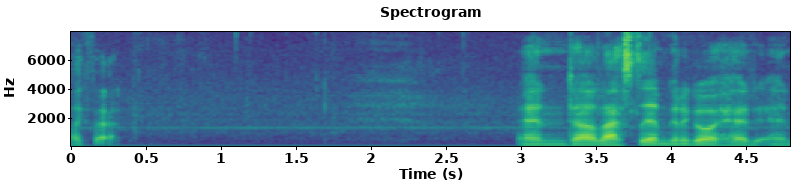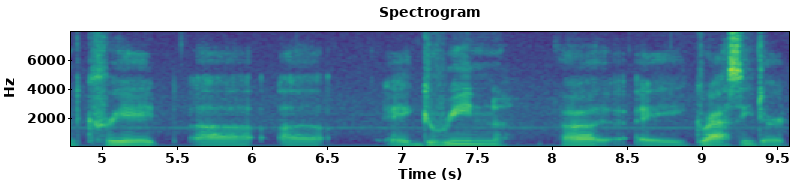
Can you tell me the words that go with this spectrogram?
Like that. And uh, lastly, I'm going to go ahead and create uh, a, a, green, uh, a grassy dirt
